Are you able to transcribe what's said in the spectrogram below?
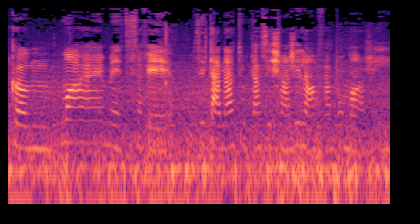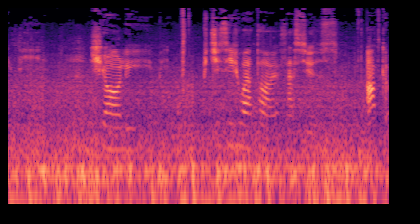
comme, ouais, mais ça fait, c'est tannant tout le temps s'échanger l'enfant pour manger, puis chialer, puis pitcher jouets à terre, ça suce. En tout cas.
